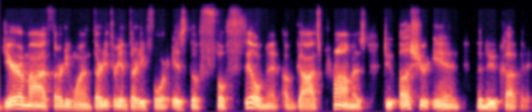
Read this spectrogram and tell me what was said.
Jeremiah 31, 33, and 34 is the fulfillment of God's promise to usher in the new covenant.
